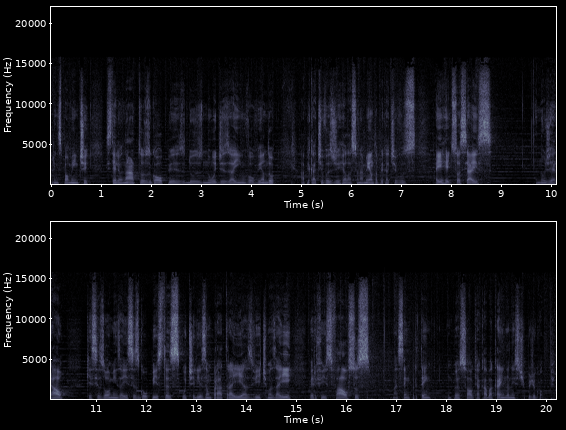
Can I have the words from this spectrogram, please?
principalmente estelionatos, golpes dos nudes aí envolvendo aplicativos de relacionamento, aplicativos aí redes sociais no geral que esses homens aí, esses golpistas utilizam para atrair as vítimas aí, perfis falsos, mas sempre tem um pessoal que acaba caindo nesse tipo de golpe.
